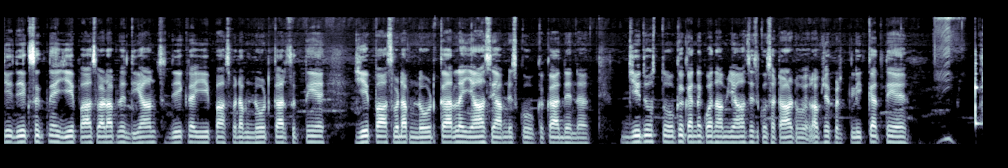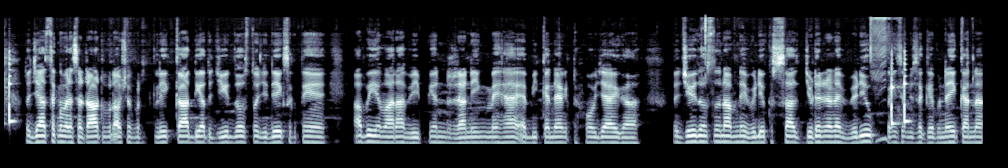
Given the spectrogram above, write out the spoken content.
ये देख सकते हैं, ये पासवर्ड आपने ध्यान से देख रहा है, ये पासवर्ड आप नोट कर सकते हैं। ये पासवर्ड आप नोट कर लें यहाँ से आपने इसको ओके कर देना है। ये दोस्तों ओके करने के बाद हम यहाँ से इसको स्टार्ट ऑप्शन पर क्लिक करते हैं। तो जैसा कि मैंने स्टार्ट ऑप्शन पर क्लिक कर दिया तो जी दोस्तों, जी देख सकते हैं, अभी हमारा वीपीएन रनिंग में है, अभी कनेक्ट हो जाएगा। तो जी दोस्तों ना अपने वीडियो के साथ जुड़े रहना वीडियो कहीं से भी सके नहीं करना।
